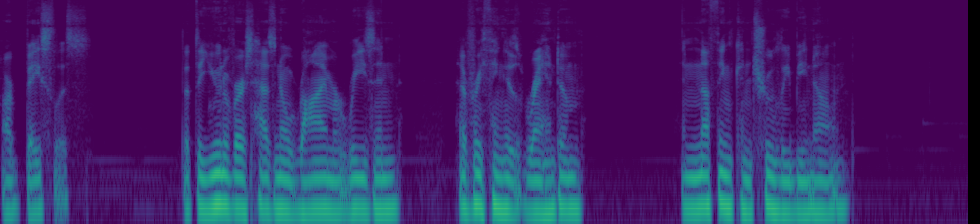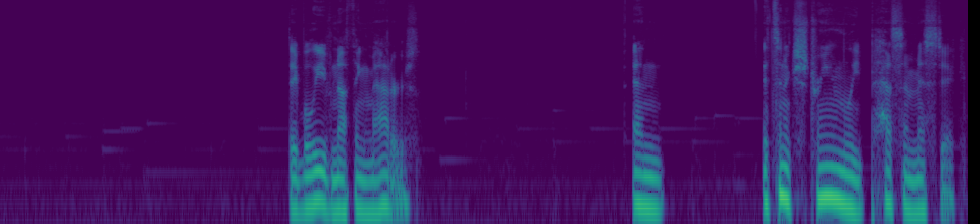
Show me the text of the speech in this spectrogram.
are baseless, that the universe has no rhyme or reason, everything is random, and nothing can truly be known. They believe nothing matters. And it's an extremely pessimistic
